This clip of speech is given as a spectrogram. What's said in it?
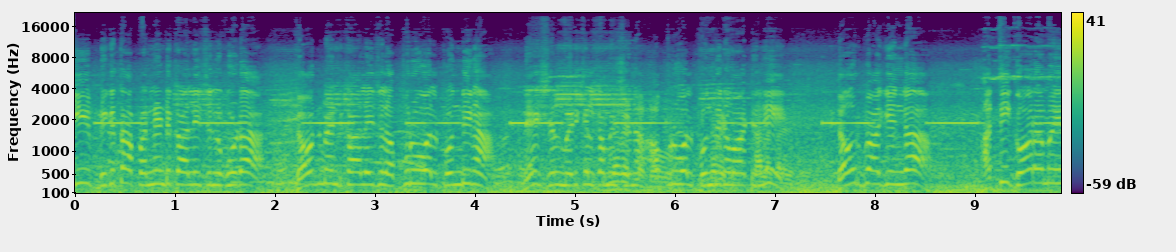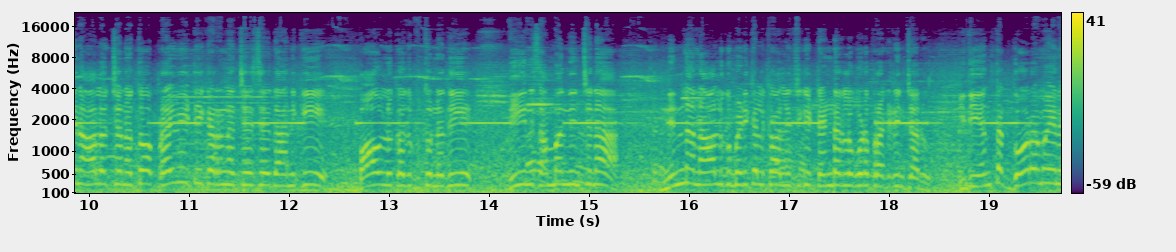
ఈ మిగతా పన్నెండు కాలేజీలు కూడా గవర్నమెంట్ కాలేజీలు అప్రూవల్ పొందిన నేషనల్ మెడికల్ కమిషన్ అప్రూవల్ పొందిన వాటిని దౌర్భాగ్యంగా అతి ఘోరమైన ఆలోచనతో ప్రైవేటీకరణ చేసేదానికి పావులు కదుపుతున్నది. దీనికి సంబంధించిన నిన్న నాలుగు మెడికల్ కాలేజీకి టెండర్లు కూడా ప్రకటించారు. ఇది ఎంత ఘోరమైన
